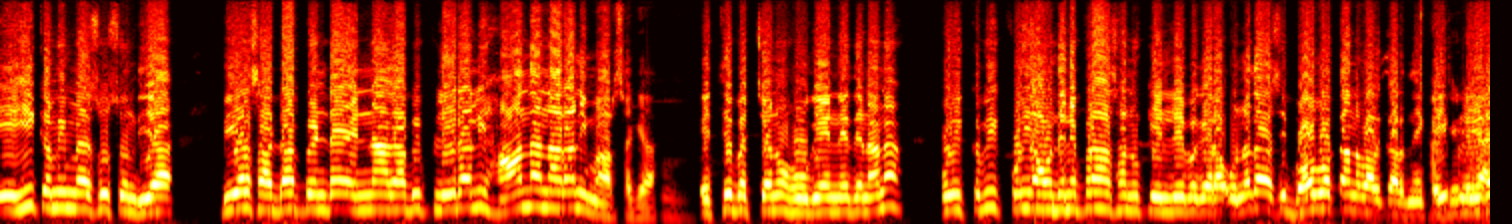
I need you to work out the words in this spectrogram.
ਇਹੀ ਕਮੀ ਮਹਿਸੂਸ ਹੁੰਦੀ ਆ ਵੀ ਯਾਰ ਸਾਡਾ ਪਿੰਡ ਇੰਨਾ ਗਾ ਵੀ ਪਲੇਅਰਾਂ ਲਈ ਹਾਂ ਦਾ ਨਾਰਾ ਨਹੀਂ ਮਾਰ ਸਕਿਆ। ਇੱਥੇ ਬੱਚਿਆਂ ਨੂੰ ਹੋ ਗਏ ਇੰਨੇ ਦਿਨ ਹਨਾ? ਕੋਈ ਇੱਕ ਵੀ ਕੋਈ ਆਉਂਦੇ ਨੇ ਭਰਾ ਸਾਨੂੰ ਕੇਲੇ ਵਗੈਰਾ ਉਹਨਾਂ ਦਾ ਅਸੀਂ ਬਹੁਤ ਬਹੁਤ ਧੰਨਵਾਦ ਕਰਦੇ ਹਾਂ। ਕਈ ਪਲੇਅਰ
